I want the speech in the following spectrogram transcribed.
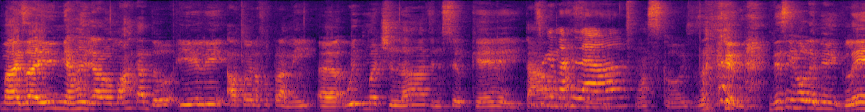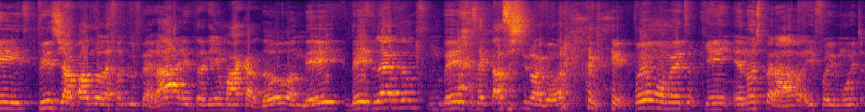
Mas aí me arranjaram um marcador e ele autografou pra mim, uh, with much love, não sei o que e tal. O lá. Umas coisas. Desenrolei meu inglês, fiz jabá do elefante literário, entreguei um marcador, amei. David Levitan, um beijo pra você que tá assistindo agora. foi um momento que eu não esperava e foi muito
